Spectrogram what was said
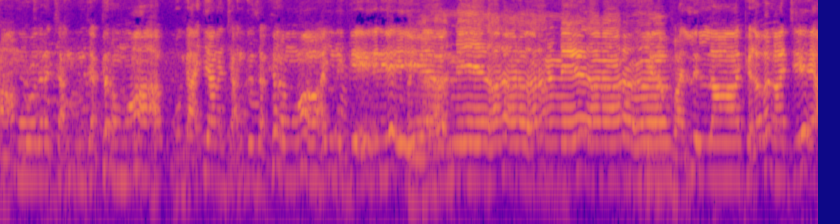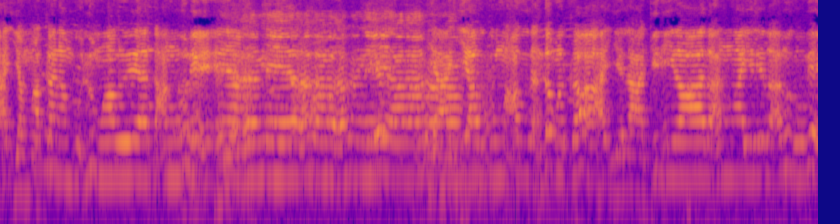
மாமோதர சங்கு சக்கரமோ உங்க ஐயான சங்கு சக்கரமோ ஐனுக்கேனே கிழவனாச்சே ஐயம் மக்கனம் புல்லு மாவு தாங்குனே ஐயாவுக்கும் மாவு தந்த மக்கா ஐயலா கினியாதான் மயிலில் அணுகுவே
